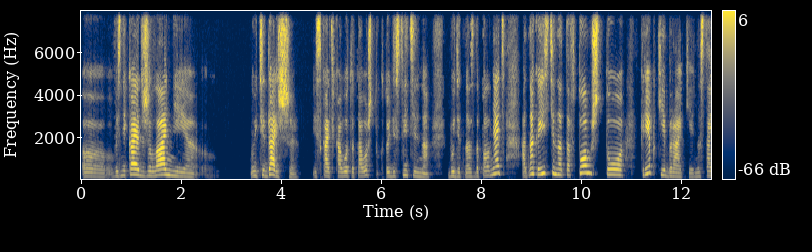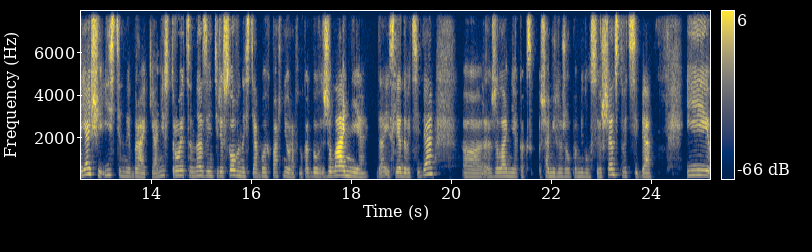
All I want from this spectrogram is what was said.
возникает желание ну, идти дальше, искать кого-то того, что, кто действительно будет нас дополнять. Однако истина-то в том, что крепкие браки, настоящие истинные браки, они строятся на заинтересованности обоих партнеров, ну как бы желание да, исследовать себя, а, желание, как Шамиль уже упомянул, совершенствовать себя. И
